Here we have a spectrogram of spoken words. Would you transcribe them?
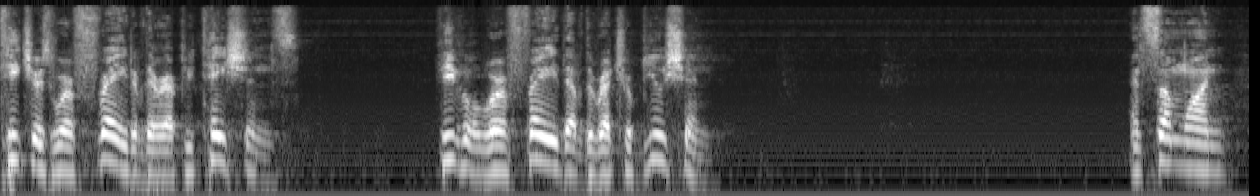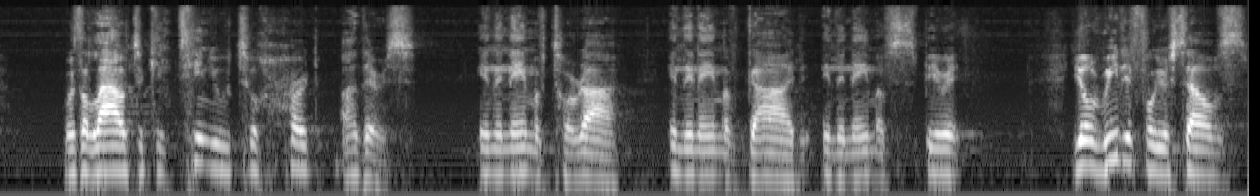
Teachers were afraid of their reputations. People were afraid of the retribution and someone was allowed to continue to hurt others in the name of Torah, in the name of God, in the name of Spirit. You'll read it for yourselves.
